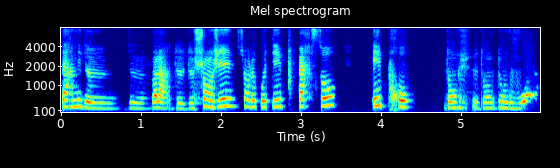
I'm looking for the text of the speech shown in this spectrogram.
permis de, de voilà, de, de, changer sur le côté perso et pro. Donc, donc, donc voilà.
